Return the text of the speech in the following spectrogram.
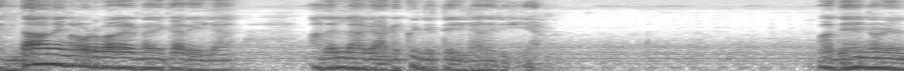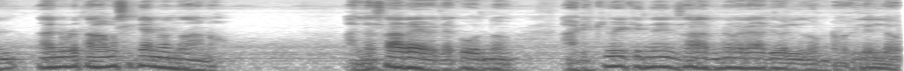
എന്താ നിങ്ങളോട് പറയേണ്ടത് എനിക്കറിയില്ല. അതെല്ലാവരും അടുക്കും ചിട്ടയില്ലാതിരിക്കുകയാണ് അപ്പോൾ അദ്ദേഹം എന്നോട് താനിവിടെ താമസിക്കാൻ വന്നതാണോ? അല്ല സാറേ ഇതൊക്കെ ഒന്ന് അടുക്കി വയ്ക്കുന്നതിന് സാറിന് പരാതി വല്ലതുണ്ടോ? ഇല്ലല്ലോ.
